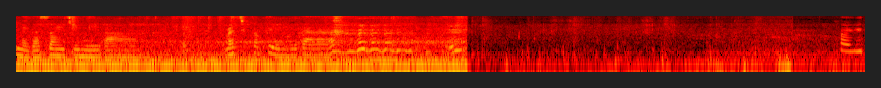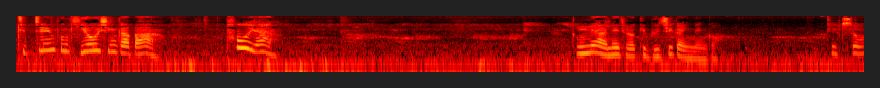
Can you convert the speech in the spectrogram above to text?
메가 사이즈입니다. 마치 커피입니다. 아, 여기 집주인분 귀여우신가 봐. 푸우야. 동네 안에 저렇게 묘지가 있는 거. 진짜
